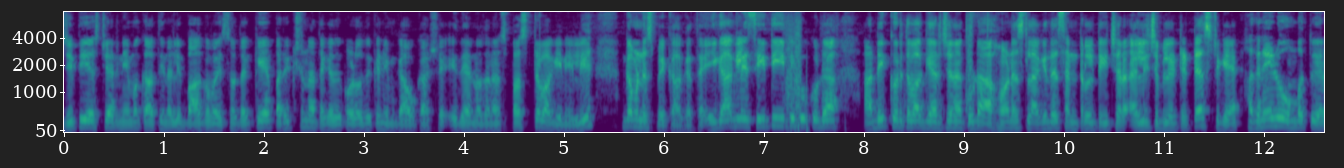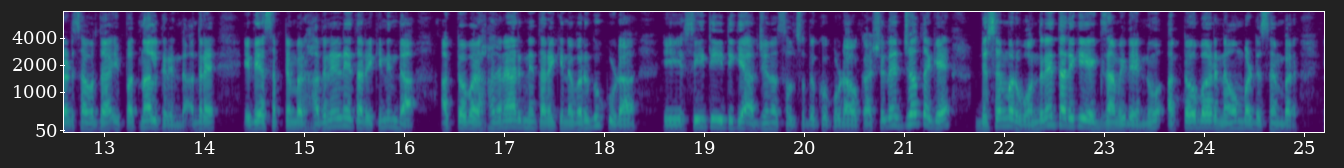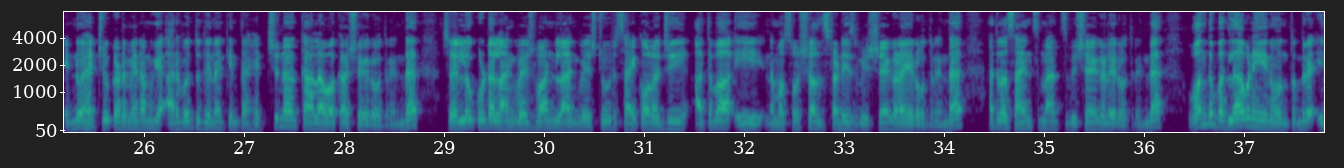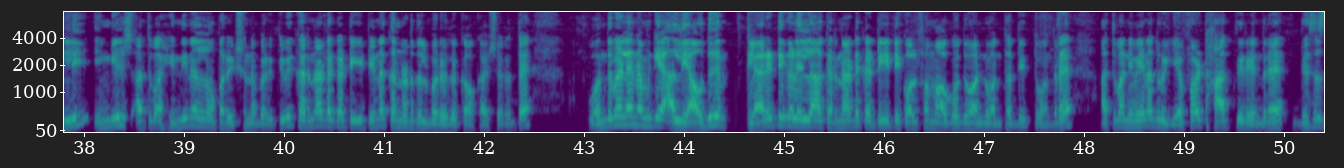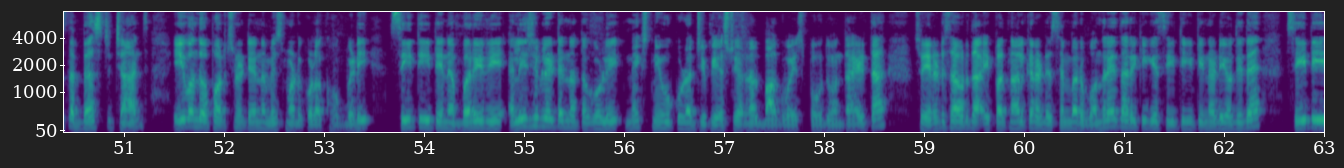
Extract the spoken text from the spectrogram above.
G P S T R ನೇಮಕಾತಿನಲ್ಲಿ ಭಾಗವಹಿಸೋದಕ್ಕೆ, ಪರೀಕ್ಷೆನ ತೆಗೆದುಕೊಳ್ಳೋದಕ್ಕೆ ನಿಮಗೆ ಅವಕಾಶ ಇದೆ ಅನ್ನೋದನ್ನ ಸ್ಪಷ್ಟವಾಗಿ ಇಲ್ಲಿ ಗಮನಿಸಬೇಕಾಗತ್ತೆ. ಈಗಾಗಲೇ ಸಿ ಟಿ ಕೂಡ ಅಧಿಕೃತವಾಗಿ ಅರ್ಜನ ಕೂಡ ಆಹ್ವಾನಿಸಲಾಗಿದೆ. ಸೆಂಟ್ರಲ್ ಟೀಚರ್ ಎಲಿಜಿಬಿಲಿಟಿ ಟೆಸ್ಟ್ಗೆ ಹದಿನೇಳು ಒಂಬತ್ತು ಎರಡು ಸಾವಿರದ ಇಪ್ಪತ್ನಾಲ್ಕರಿಂದ. ಅಂದ್ರೆ ಇದೇ ಸೆಪ್ಟೆಂಬರ್ ಹದಿನೇಳನೇ ತಾರೀಕಿನಿಂದ ಅಕ್ಟೋಬರ್ ಹದಿನಾರನೇ ತಾರೀಕಿನವರೆಗೂ ಕೂಡ ಈ ಸಿಟಿಇಟಿಗೆ ಟಿಗೆ ಅರ್ಜಿನ ಸಲ್ಲಿಸೋದಕ್ಕೂ ಕೂಡ ಅವಕಾಶ ಇದೆ. ಜೊತೆಗೆ ಡಿಸೆಂಬರ್ ಒಂದನೇ ತಾರೀಕಿಗೆ ಎಕ್ಸಾಮ್ ಇದೆ. ಇನ್ನು ಅಕ್ಟೋಬರ್, ನವೆಂಬರ್, ಡಿಸೆಂಬರ್ ಇನ್ನೂ ಹೆಚ್ಚು ಕಡಿಮೆ ನಮಗೆ ಅರವತ್ತು ದಿನಕ್ಕಿಂತ ಹೆಚ್ಚಿನ ಕಾಲಾವಕಾಶ ಇರೋದ್ರಿಂದ ಸೊ ಎಲ್ಲೂ ಕೂಡ language one language two psychology ಅಥವಾ ಈ ನಮ್ಮ ಸೋಷಿಯಲ್ ಸ್ಟಡೀಸ್ ವಿಷಯಗಳೇ ಇರೋದ್ರಿಂದ ಅಥವಾ ಸೈನ್ಸ್ ಮ್ಯಾಥ್ಸ್ ವಿಷಯಗಳಿರೋದ್ರಿಂದ ಒಂದು ಬದಲಾವಣೆ ಏನು ಅಂತಂದ್ರೆ ಇಲ್ಲಿ ಇಂಗ್ಲಿಷ್ ಅಥವಾ ಹಿಂದಿನಲ್ಲಿ ನಾವು ಪರೀಕ್ಷೆನ ಬರಿತೀವಿ, ಕರ್ನಾಟಕ ಟಿ ಟಿನ ಕನ್ನಡದಲ್ಲಿ ಬರೆಯೋದಕ್ಕೆ ಅವಕಾಶ ಇರುತ್ತೆ. ಒಂದು ವೇಳೆ ನಮಗೆ ಅಲ್ಲಿ ಯಾವುದೇ ಕ್ಲಾರಿಟಿಗಳಿಲ್ಲ Karnataka T T call form ಆಗೋದು ಅನ್ನುವಂಥದ್ದಿತ್ತು ಅಂದ್ರೆ ಅಥವಾ ನೀವೇನಾದರೂ ಎಫರ್ಟ್ ಹಾಕ್ತೀರಿ ಅಂದ್ರೆ this is the best chance ಈ ಒಂದು ಅಪರ್ಚುನಿಟಿಯನ್ನು ಮಿಸ್ ಮಾಡ್ಕೊಳ್ಳೋಕೆ ಹೋಗಬೇಡಿ. ಸಿ ಟಿ ಟಿನ ಬರೀರಿ ಎಲಿಜಿಬಿಲಿಟಿಯನ್ನು ತಗೊಳ್ಳಿ ನೆಕ್ಸ್ಟ್ ನೀವು ಕೂಡ ಜಿ ಪಿ ಎಸ್ ಟಿ ಆರ್ನಲ್ಲಿ ಭಾಗವಹಿಸಬಹುದು ಅಂತ ಹೇಳ್ತಾ. ಸೊ ಎರಡು ಸಾವಿರದ ಇಪ್ಪತ್ನಾಲ್ಕರ ಡಿಸೆಂಬರ್ ಒಂದನೇ ತಾರೀಕಿಗೆ ಸಿ ಟಿ ಟಿ ನಡೆಯೋದಿದೆ. ಸಿ ಟಿ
